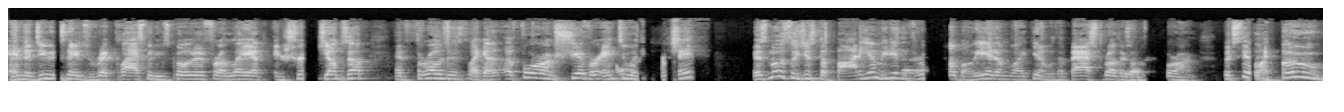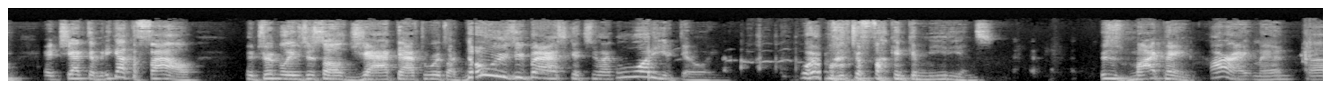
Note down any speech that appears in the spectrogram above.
And the dude's name's Rick Glassman. He's going in for a layup, and Trip jumps up and throws his like a, a forearm shiver into his armpit. It was mostly just to body him. He didn't throw elbow. He hit him like you know with the Bash Brothers on the forearm, but still like boom and checked him, and he got the foul. And Tripoli was just all jacked afterwards, like no easy baskets. You're like, what are you doing? We're a bunch of fucking comedians. This is my pain. All right, man. Uh,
